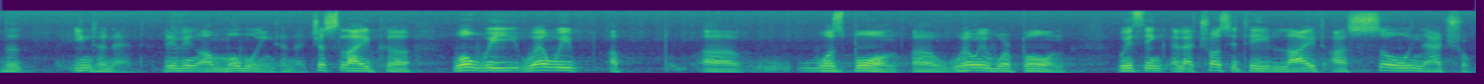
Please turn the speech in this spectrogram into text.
the internet, living on mobile internet. Just like uh, what we, when we uh, uh, was born, when we were born, we think electricity, light are so natural.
